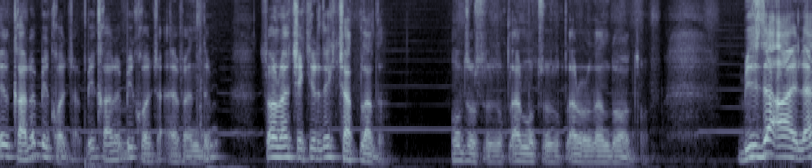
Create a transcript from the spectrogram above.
Bir karı bir koca, bir karı bir koca efendim. Sonra çekirdek çatladı. Huzursuzluklar, mutsuzluklar oradan doğdu. Bizde aile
